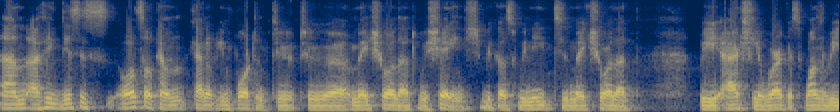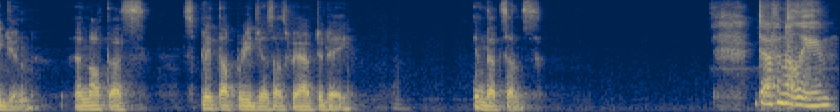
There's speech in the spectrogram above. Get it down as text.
And I think this is also kind of important to, to uh, make sure that we change because we need to make sure that we actually work as one region and not as split up regions as we have today in that sense. Definitely.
